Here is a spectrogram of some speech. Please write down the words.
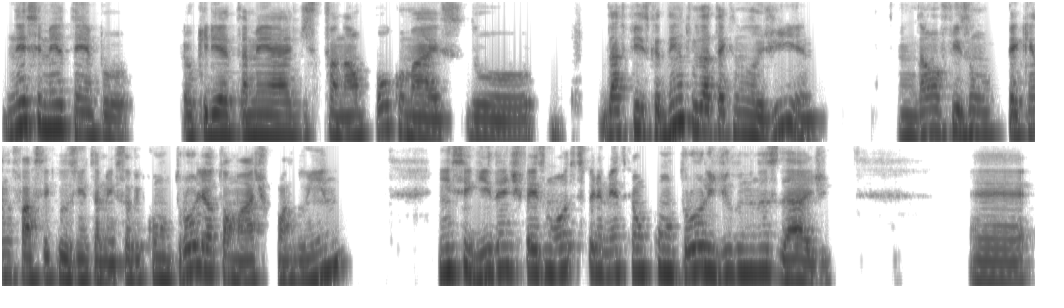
Nesse meio tempo, eu queria também adicionar um pouco mais do, da física dentro da tecnologia, então eu fiz um pequeno fascículozinho também sobre controle automático com Arduino, e em seguida a gente fez um outro experimento que é um controle de luminosidade. É,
